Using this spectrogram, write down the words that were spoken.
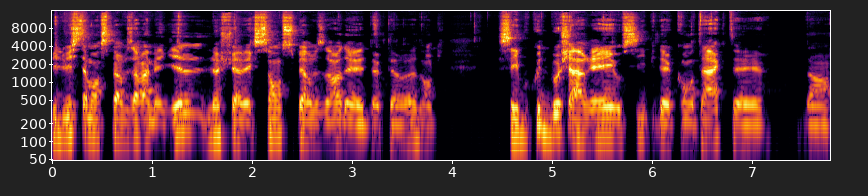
Puis lui, c'était mon superviseur à McGill. Là, je suis avec son superviseur de doctorat. Donc, c'est beaucoup de bouche à oreille aussi, puis de contact euh, dans,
